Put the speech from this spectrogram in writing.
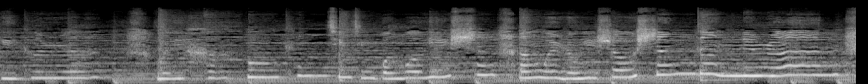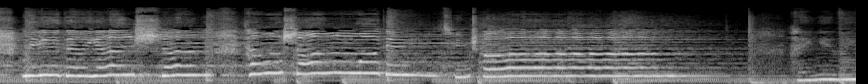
一个人，为何不肯轻轻唤我一声，安慰容易受伤的女人？你的眼神烫伤我的青春。寒夜里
